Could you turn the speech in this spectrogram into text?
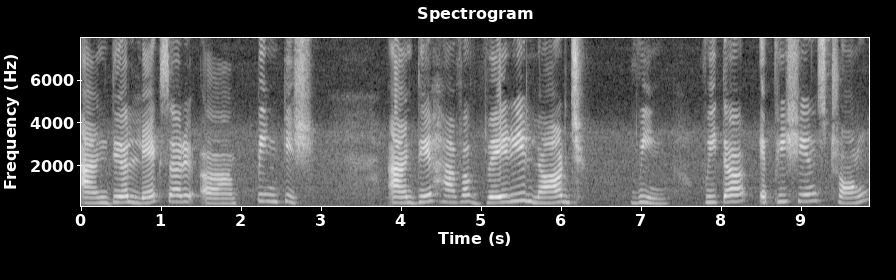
and their legs are uh, pinkish and they have a very large wing with a efficient strong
